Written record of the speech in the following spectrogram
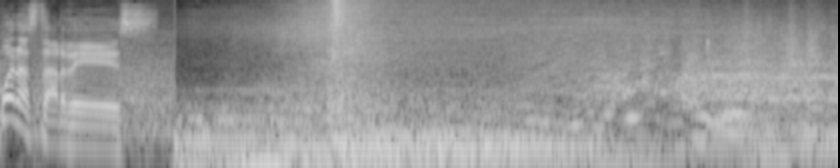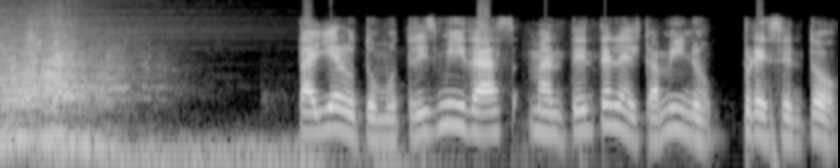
Buenas tardes. Taller Automotriz Midas, mantente en el camino, presentó.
